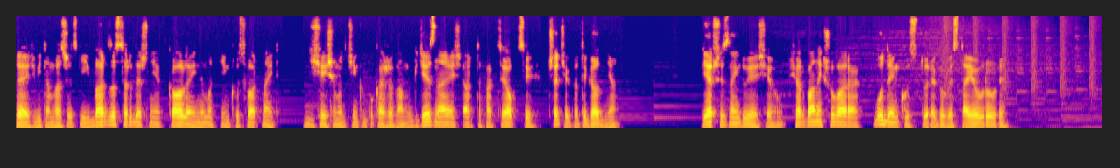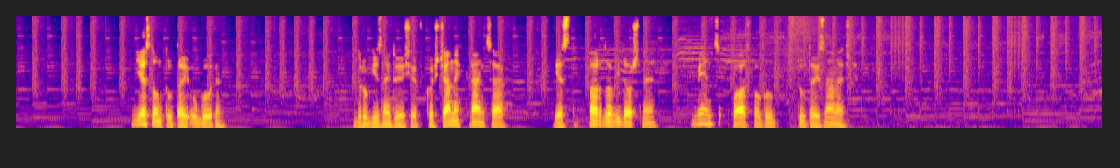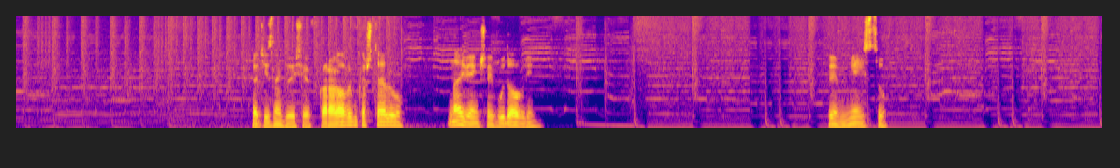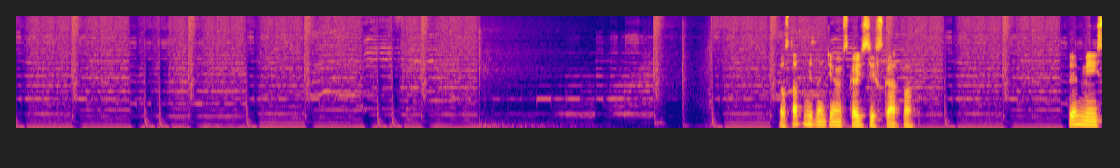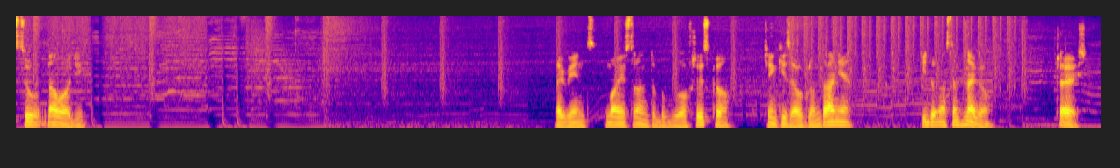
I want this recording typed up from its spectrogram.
Cześć, witam was wszystkich bardzo serdecznie w kolejnym odcinku z Fortnite. W dzisiejszym odcinku pokażę wam, gdzie znaleźć artefakty obcych trzeciego tygodnia. Pierwszy znajduje się w siorbanych szuwarach, budynku, z którego wystają rury. Jest on tutaj u góry. Drugi znajduje się w kościanych krańcach. Jest bardzo widoczny, więc łatwo go tutaj znaleźć. Trzeci znajduje się w koralowym kasztelu, największej budowli. W tym miejscu. Ostatni znajdziemy w skalistych skarpach. W tym miejscu na łodzi. Tak więc z mojej strony to by było wszystko. Dzięki za oglądanie i do następnego. Cześć!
